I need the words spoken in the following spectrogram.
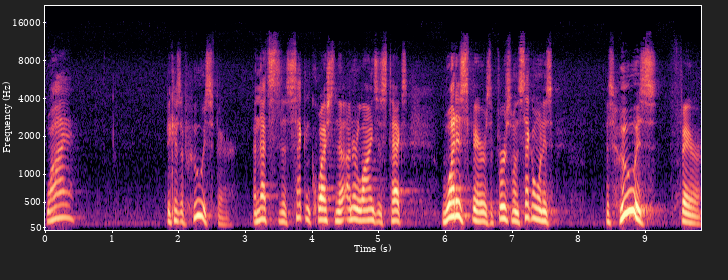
Why? Because of who is fair. And that's the second question that underlines this text. What is fair is the first one. The second one is, is who is fair?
